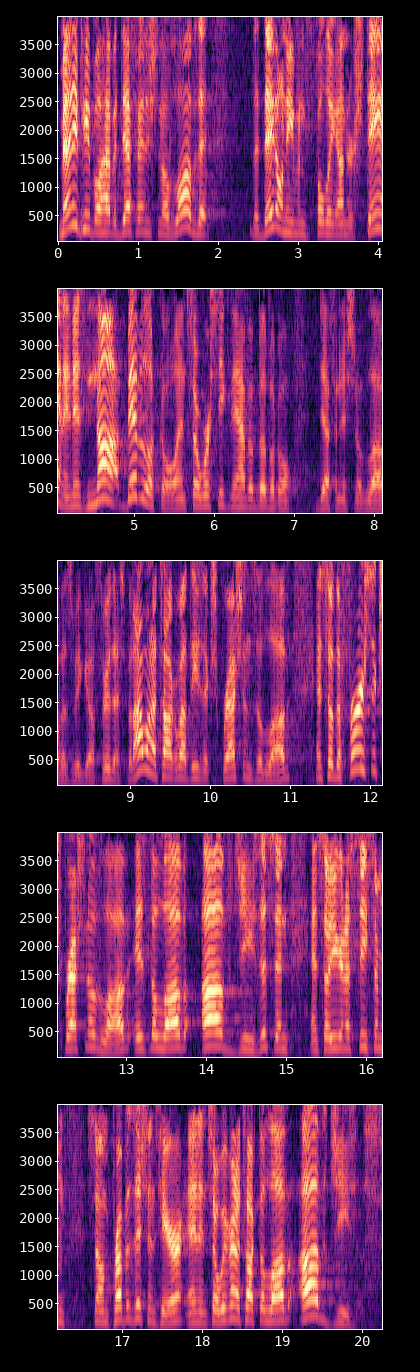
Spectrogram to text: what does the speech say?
Many people have a definition of love that, that they don't even fully understand and is not biblical. And so we're seeking to have a biblical definition of love as we go through this. But I want to talk about these expressions of love. And so the first expression of love is the love of Jesus. And, and so you're going to see some, some prepositions here. And, and so we're going to talk the love of Jesus.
